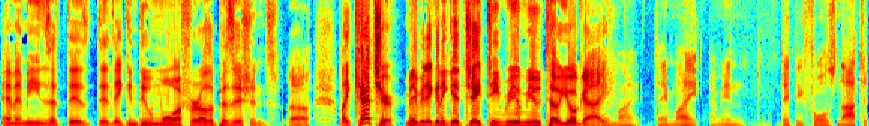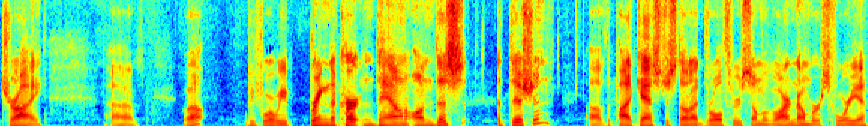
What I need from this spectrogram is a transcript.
and it means that they, can do more for other positions, uh, like catcher. Maybe they're going to get JT Realmuto, your guy. They might. They might. I mean, they'd be fools not to try. Uh, well, before we bring the curtain down on this edition of the podcast, just thought I'd roll through some of our numbers for you.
